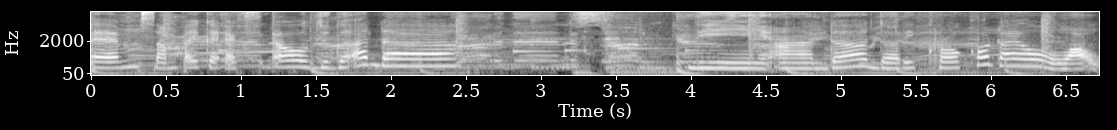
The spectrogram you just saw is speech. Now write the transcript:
M sampai ke XL juga ada. Nih ada dari crocodile. Wow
